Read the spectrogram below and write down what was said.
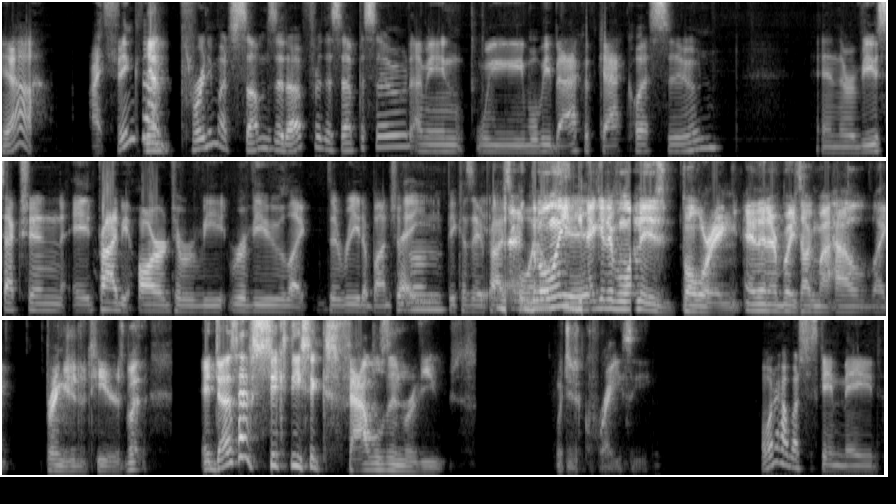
yeah, I think that Yeah. pretty much sums it up for this episode. I mean, we will be back with Cat Quest soon. In the review section, it'd probably be hard to review, review like to read a bunch of Hey, them because they'd probably spoil the only shit. negative one is boring, and then everybody's talking about how like brings you to tears. But it does have sixty six thousand reviews, which is crazy. I wonder how much this game made.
